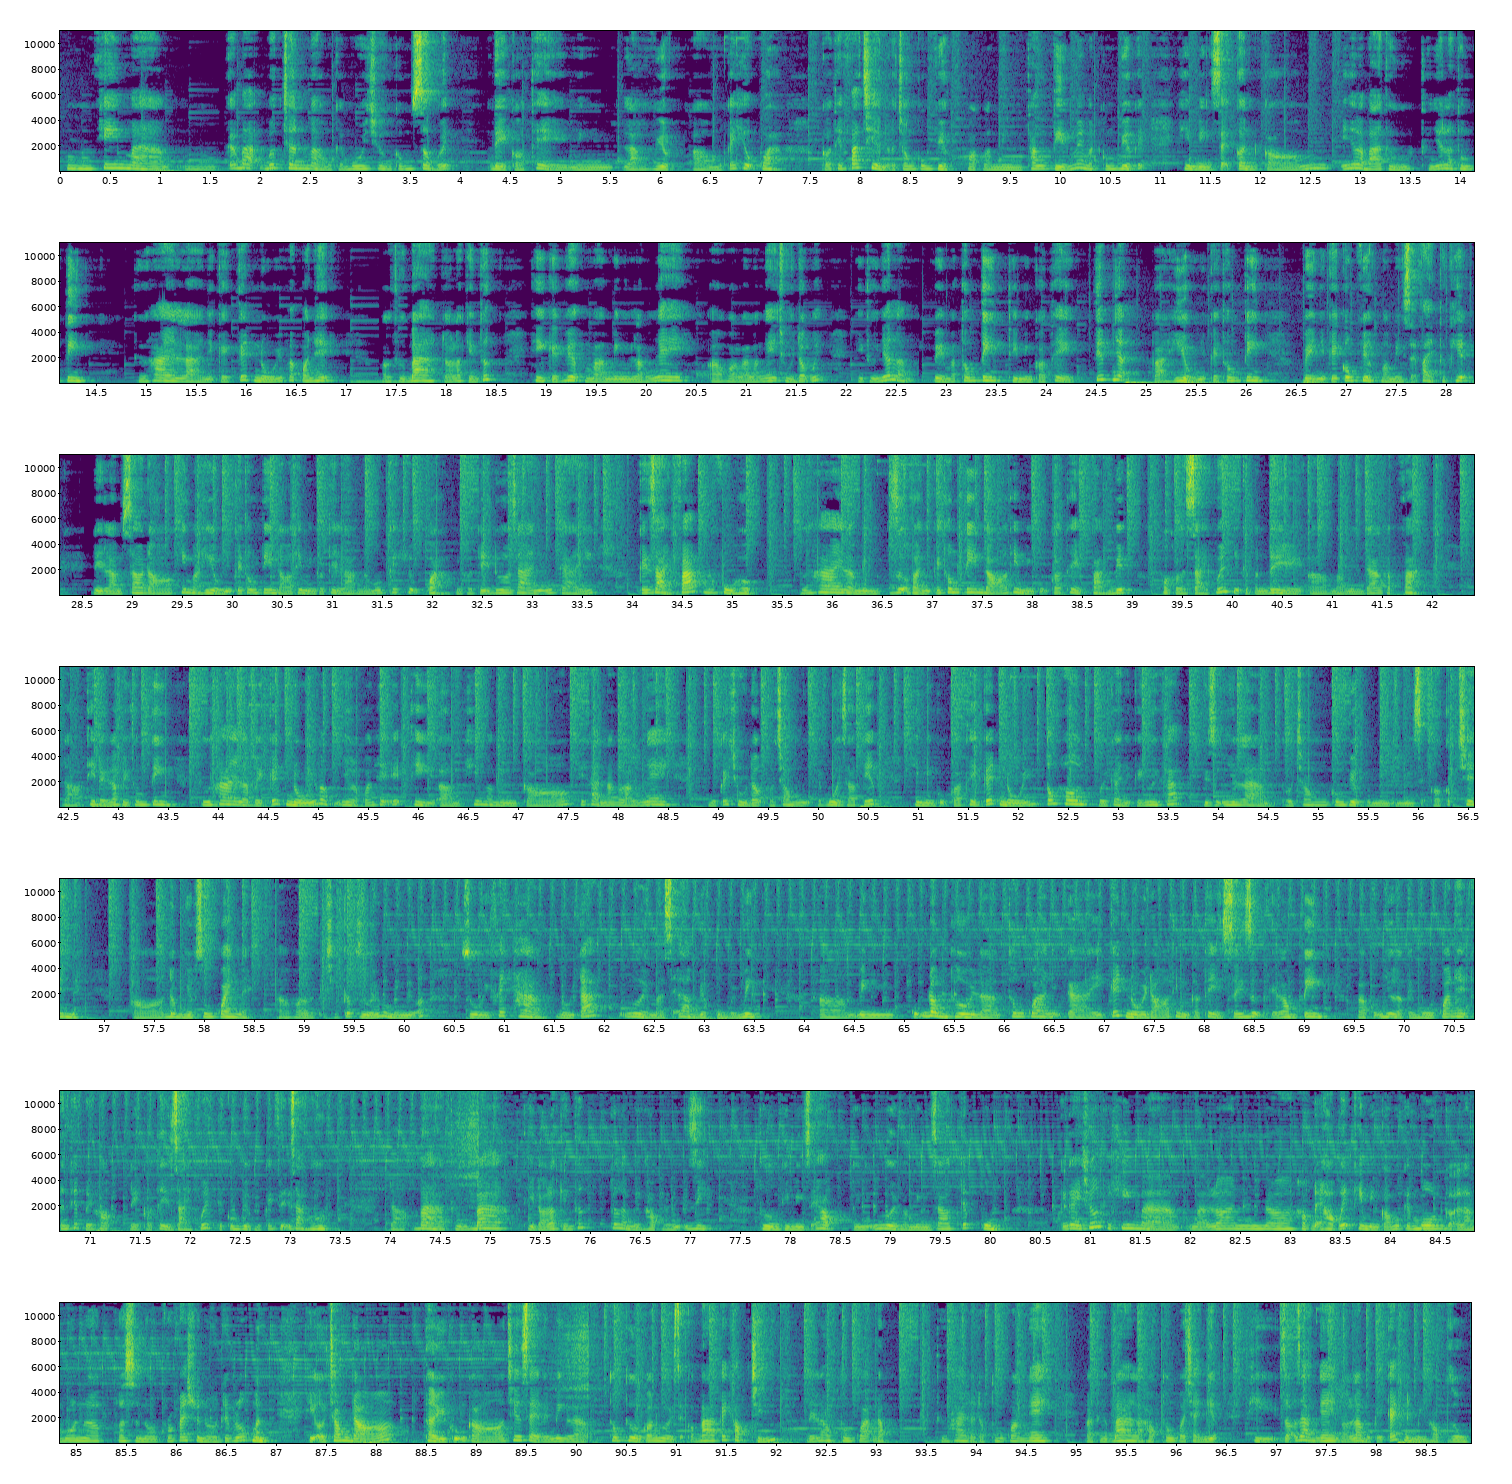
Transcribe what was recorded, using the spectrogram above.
Ừ, khi mà ừ, các bạn bước chân vào một cái môi trường công sở ấy để có thể mình làm việc uh, một cách hiệu quả có thể phát triển ở trong công việc hoặc là mình thăng tiến về mặt công việc ấy thì mình sẽ cần có ít nhất là ba thứ thứ nhất là thông tin thứ hai là những cái kết nối và quan hệ và thứ ba đó là kiến thức thì cái việc mà mình lắng nghe à, hoặc là lắng nghe chủ động ấy thì thứ nhất là về mặt thông tin thì mình có thể tiếp nhận và hiểu những cái thông tin về những cái công việc mà mình sẽ phải thực hiện. Để làm sao đó khi mà hiểu những cái thông tin đó thì mình có thể làm nó một cách hiệu quả mình có thể đưa ra những cái cái giải pháp nó phù hợp. Thứ hai là mình dựa vào những cái thông tin đó thì mình cũng có thể phản biện hoặc là giải quyết những cái vấn đề uh, mà mình đang gặp phải. Đó thì đấy là về thông tin. Thứ hai là về kết nối và cũng như là quan hệ thì um, khi mà mình có cái khả năng lắng nghe một cách chủ động ở trong những cái buổi giao tiếp thì mình cũng có thể kết nối tốt hơn với cả những cái người khác. Ví dụ như là ở trong công việc của mình thì mình sẽ có cấp trên này có đồng nghiệp xung quanh này à, hoặc là thậm chí cấp dưới của mình nữa. Rồi khách hàng đối tác những người mà sẽ làm việc cùng với mình. À, mình cũng đồng thời là thông qua những cái kết nối đó thì mình có thể xây dựng cái lòng tin và cũng như là cái mối quan hệ thân thiết với họ để có thể giải quyết cái công việc một cách dễ dàng hơn. Đó và thứ ba thì đó là kiến thức tức là mình học được những gì thường thì mình sẽ học từ những người mà mình giao tiếp cùng. Cái ngày trước thì khi mà mà Loan uh, học đại học ấy thì mình có một cái môn gọi là môn uh, personal professional development. Thì ở trong đó thầy cũng có chia sẻ với mình là thông thường con người sẽ có ba cách học chính. Đấy là học thông qua đọc thứ hai là đọc thông qua nghe và thứ ba là học thông qua trải nghiệm. Thì rõ ràng nghe nó là một cái cách để mình học rồi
